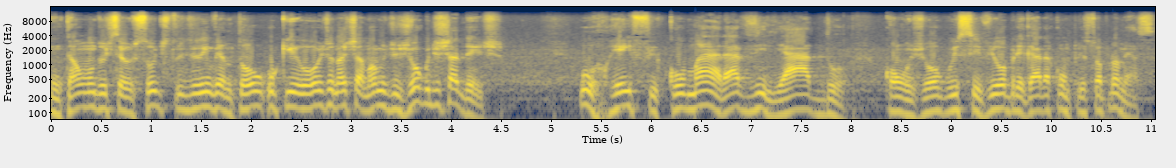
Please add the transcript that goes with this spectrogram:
Então, um dos seus súditos inventou o que hoje nós chamamos de jogo de xadrez. O rei ficou maravilhado com o jogo e se viu obrigado a cumprir sua promessa.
